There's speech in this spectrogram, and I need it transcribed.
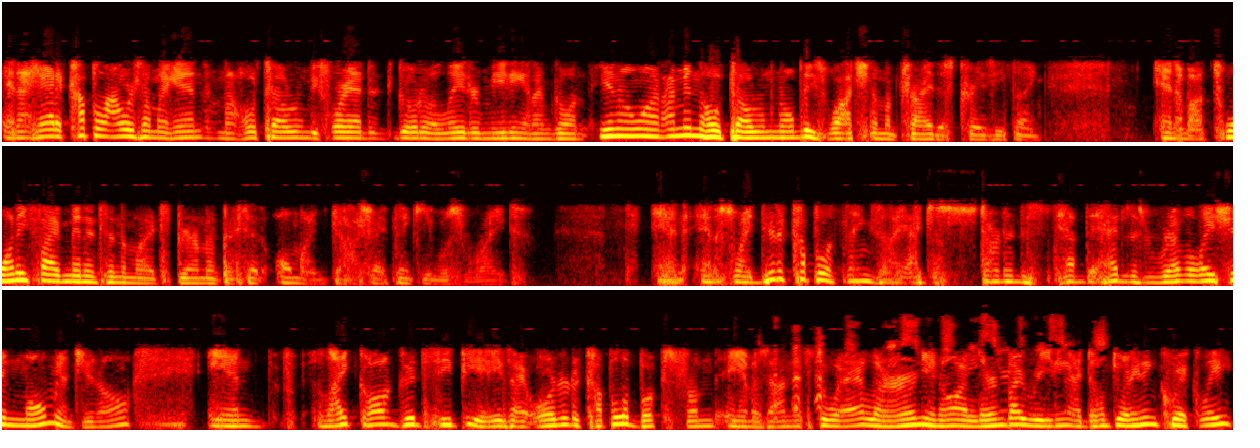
And I had a couple hours on my hand in my hotel room before I had to go to a later meeting. And I'm going, you know what? I'm in the hotel room. Nobody's watching. I'm to try this crazy thing. And about 25 minutes into my experiment, I said, "Oh my gosh, I think he was right." And and so I did a couple of things, and I, I just started to have the, had this revelation moment, you know. And like all good CPAs, I ordered a couple of books from Amazon. That's the way I learn, you know. I learn by reading. I don't do anything quickly.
